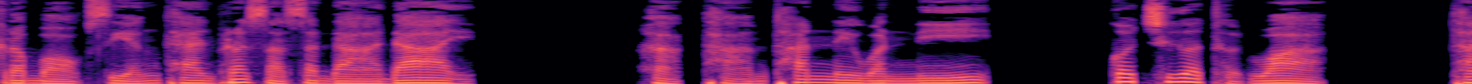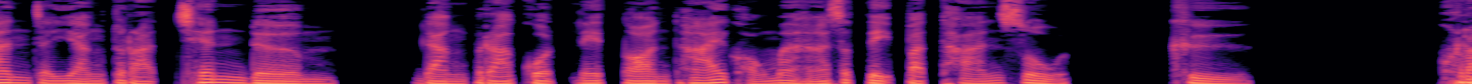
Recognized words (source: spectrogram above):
กระบอกเสียงแทนพระศาสดาได้ หากถามท่านในวันนี้ ก็เชื่อเถิดว่า ท่านจะยังตรัสเช่นเดิม ดังปรากฏในตอนท้ายของมหาสติปัฏฐานสูตร คือ ใคร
